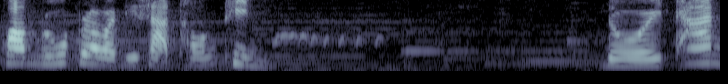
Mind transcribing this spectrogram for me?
ความรู้ประวัติศาสตร์ท้องถิ่น โดยท่าน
